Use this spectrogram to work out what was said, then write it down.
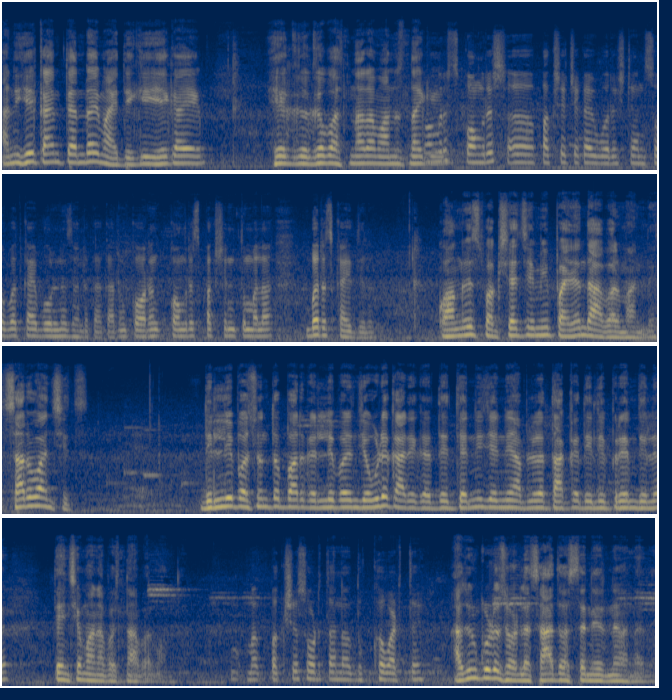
आणि हे कायम त्यांनाही माहिती आहे की हे काय हे ग बसणारा माणूस नाही की काँग्रेस काँग्रेस पक्षाच्या काही वरिष्ठांसोबत काय बोलणं झालं का? कारण कॉरन काँग्रेस पक्षाने तुम्हाला बरंच काय दिलं. काँग्रेस पक्षाचे मी पहिल्यांदा आभार मानले. सर्वांशीच. दिल्लीपासून तर पार गल्लीपर्यंत जेवढे कार्यकर्ते त्यांनी ज्यांनी आपल्याला ताकद दिली प्रेम दिलं त्यांच्या मनापासून आभार मानतो. मग पक्ष सोडताना दुःख वाटतंय? अजून कुठं सोडला? सात वाजता निर्णय होणार आहे.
